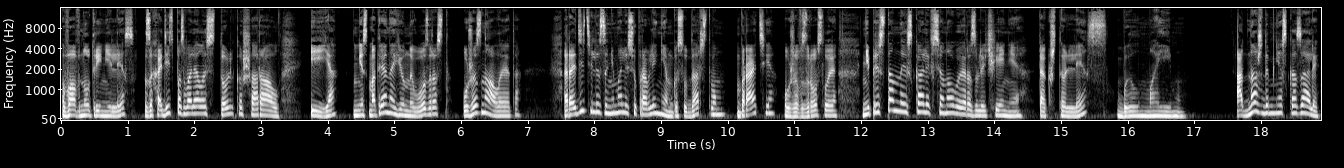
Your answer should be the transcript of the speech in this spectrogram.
Во внутренний лес заходить позволялось только шарал, и я, несмотря на юный возраст, уже знала это — Родители занимались управлением государством, братья, уже взрослые, непрестанно искали все новые развлечения, так что лес был моим. Однажды мне сказали,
